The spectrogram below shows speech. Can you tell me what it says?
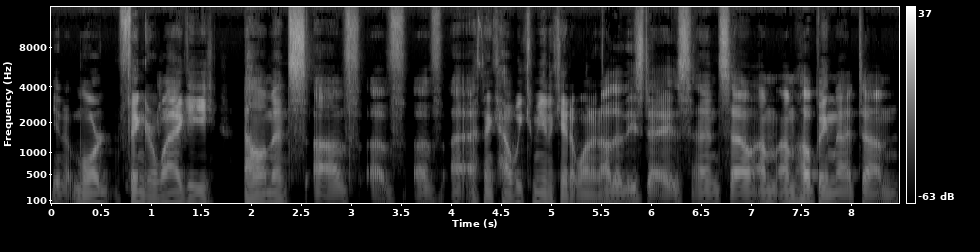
you know more finger waggy elements of of of I think how we communicate at one another these days. And so I'm I'm hoping that um,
